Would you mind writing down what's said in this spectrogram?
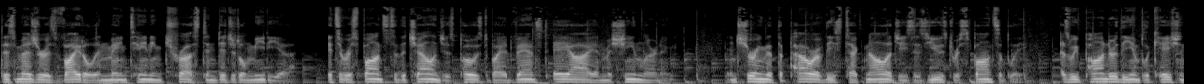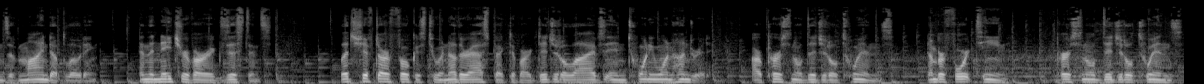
This measure is vital in maintaining trust in digital media. It's a response to the challenges posed by advanced AI and machine learning, ensuring that the power of these technologies is used responsibly. As we ponder the implications of mind uploading and the nature of our existence, let's shift our focus to another aspect of our digital lives in 2100, our personal digital twins. Number 14, personal digital twins,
